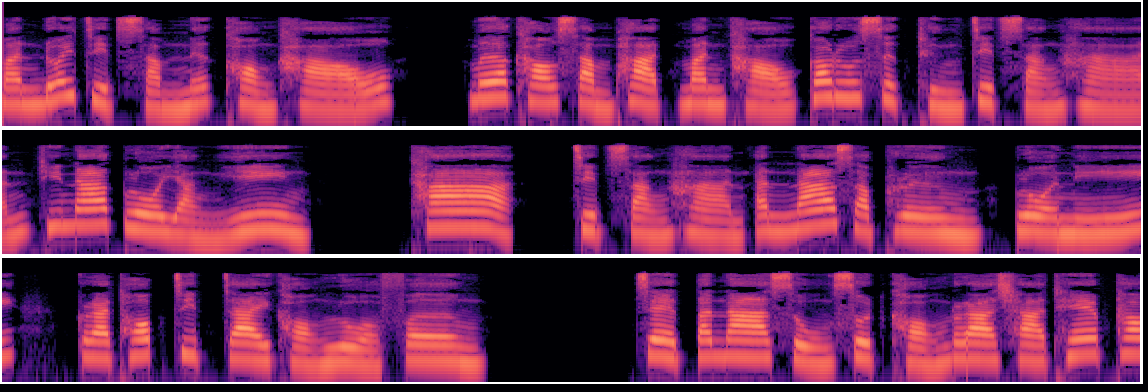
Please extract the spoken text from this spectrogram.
มันด้วยจิตสำนึกของเขา เมื่อเขาสัมผัสมันเขาก็รู้สึกถึงจิตสังหารที่น่ากลัวอย่างยิ่งค่าจิตสังหารอันน่าสะพรึง กลัวนี้กระทบจิตใจของหลัวเฟิง เจตนาสูงสุดของราชาเทพเท่า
